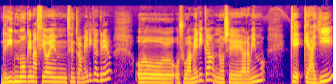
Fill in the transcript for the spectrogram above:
ritmo que nació en Centroamérica, creo, o, o Sudamérica, no sé ahora mismo que, allí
